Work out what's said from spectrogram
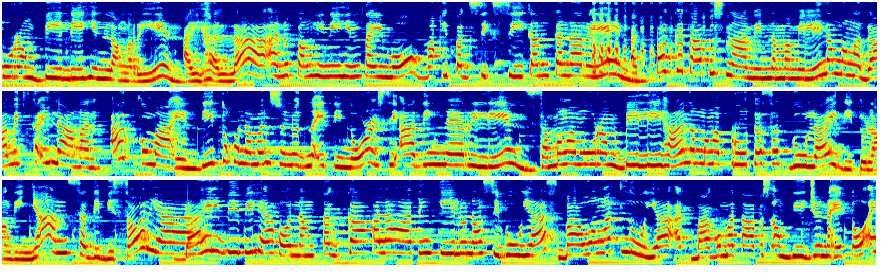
murang bilihin lang rin. Ay hala, ano pang hinihintay mo? Makipagsiksikan ka na rin. At pagkatapos namin na mamili ng mga gamit kailangan at kumain, dito ko naman sunod na itinor si Ading Nerilyn sa mga murang bilihan ng mga prutas at gulay. Dito lang din yan sa Divisoria. Dahil bibili ako ng tagkakalahating kilo ng sibuyas, bawang at luya at bago matapos ang video na ito ay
